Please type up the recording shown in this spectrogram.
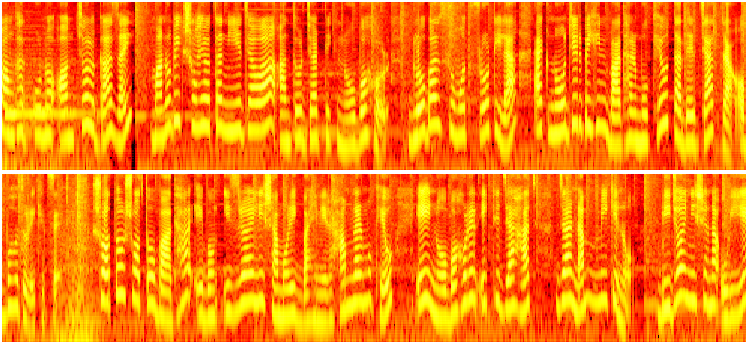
সংঘাতপূর্ণ অঞ্চল গাজায় মানবিক সহায়তা নিয়ে যাওয়া আন্তর্জাতিক নৌবহর গ্লোবাল সুমুদ ফ্লোটিলা এক নজিরবিহীন বাধার মুখেও তাদের যাত্রা অব্যাহত রেখেছে। শত শত বাধা এবং ইসরায়েলি সামরিক বাহিনীর হামলার মুখেও এই নৌবহরের একটি জাহাজ, যার নাম মিকেনো, বিজয় নিশানা উড়িয়ে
